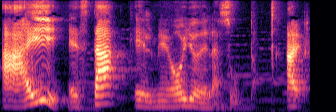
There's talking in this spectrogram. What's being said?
ahí está el meollo del asunto. A ver,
